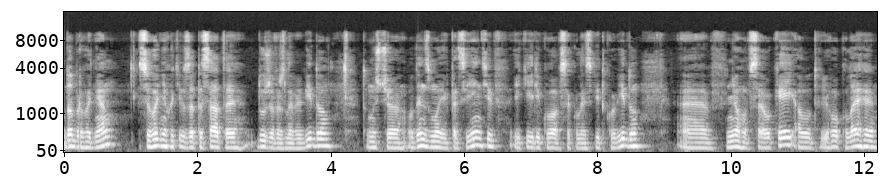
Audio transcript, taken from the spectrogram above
Доброго дня! Сьогодні хотів записати дуже важливе відео, тому що один з моїх пацієнтів, який лікувався колись від ковіду, е, в нього все окей, а от в його колеги,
